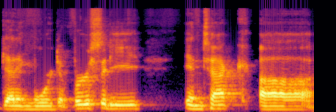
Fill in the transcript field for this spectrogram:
getting more diversity in tech. Uh,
